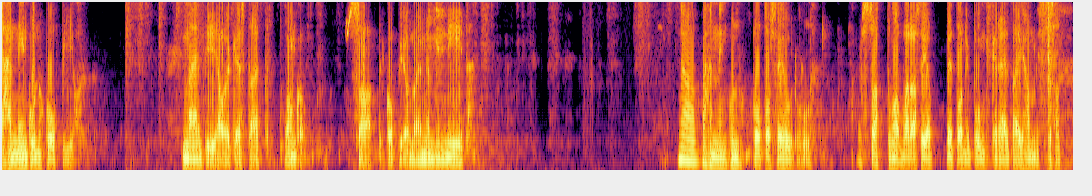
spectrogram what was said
vähän niin kuin kopio. Mä en tiedä oikeastaan, että onko Saappi kopioinut enemmän niitä. Nämä on vähän niin kuin kotoseudulla sattumanvaraisia betonipunkkereita ihan missä sattuu.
